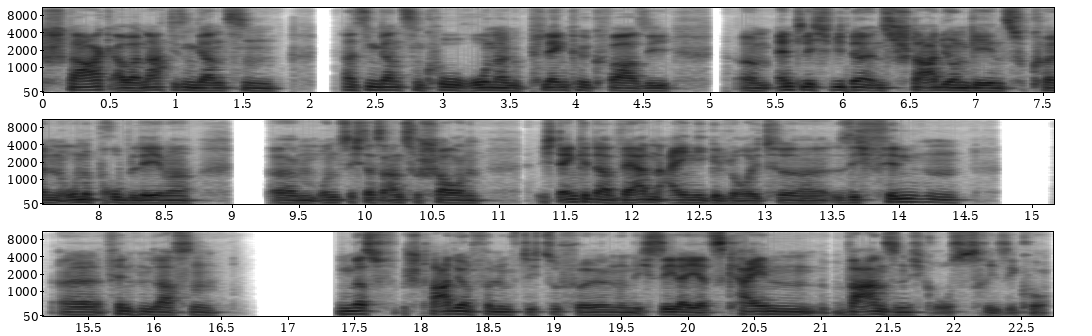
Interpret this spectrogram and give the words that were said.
stark, aber nach diesem ganzen, nach diesem ganzen Corona-Geplänkel quasi, ähm, endlich wieder ins Stadion gehen zu können, ohne Probleme ähm, und sich das anzuschauen. Ich denke, da werden einige Leute sich finden, äh, finden lassen, um das Stadion vernünftig zu füllen. Und ich sehe da jetzt kein wahnsinnig großes Risiko.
